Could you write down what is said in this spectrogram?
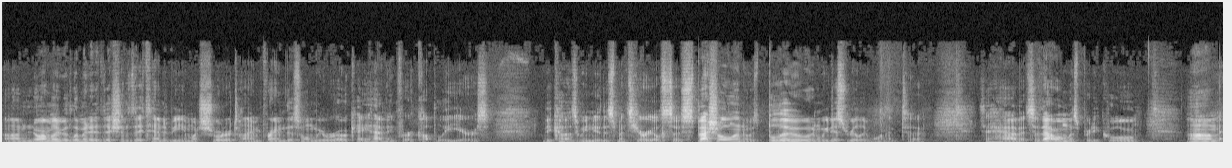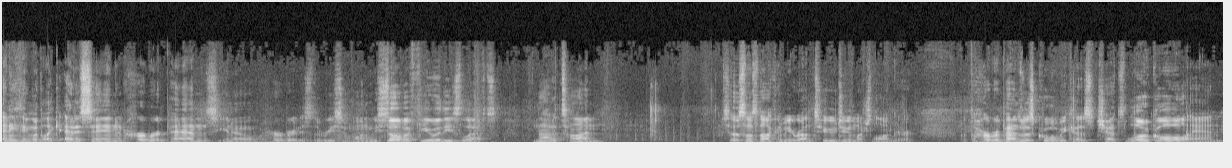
Um, normally with limited editions, they tend to be a much shorter time frame. This one we were okay having for a couple of years because we knew this material so special and it was blue and we just really wanted to, to have it. So that one was pretty cool. Um, anything with like Edison and Herbert pens, you know, Herbert is the recent one. We still have a few of these left, not a ton. So this one's not going to be around too, too much longer. But the Herbert pens was cool because Chet's local and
